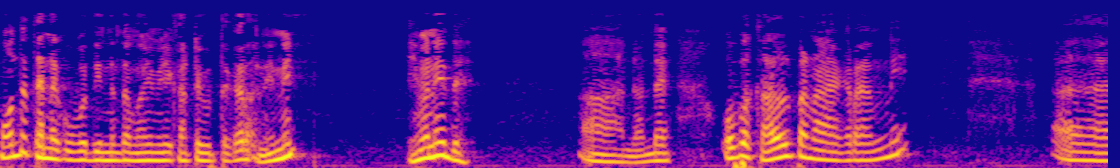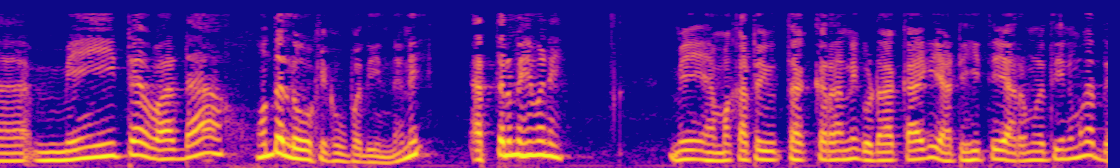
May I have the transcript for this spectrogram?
හොඳ තැනක උපදින්න තමයි මේ කටයුත්ත කරන්නේ නේ. එහෙම නේද? ආ නේද? ඔබ කල්පනා කරන්නේ මේට වඩා හොඳ ලෝකෙක උපදින්න නේ. ඇත්තටම එහෙමනේ. මේ හැම කටයුත්තක් කරන්නේ ගොඩාක් අයගේ යටිහිතේ අරමුණ තියෙන මොකද්ද?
